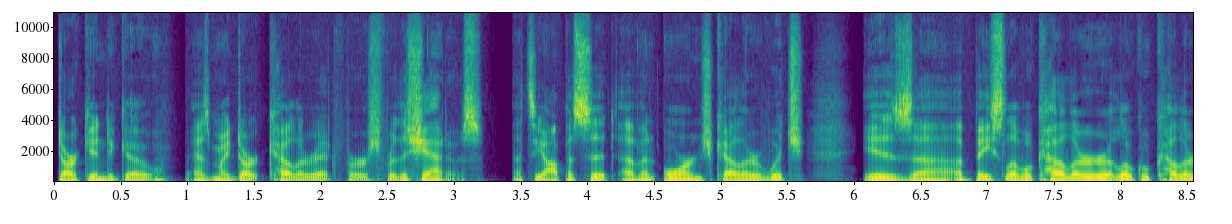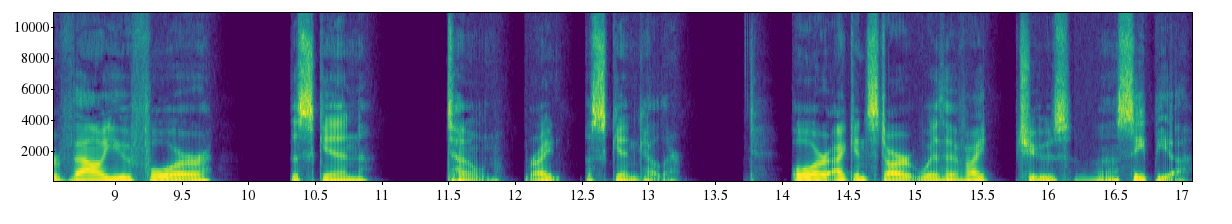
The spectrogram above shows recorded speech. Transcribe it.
dark indigo as my dark color at first for the shadows. That's the opposite of an orange color, which is uh, a base level color, local color value for the skin tone, right? A skin color. Or I can start with, if I choose uh, sepia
